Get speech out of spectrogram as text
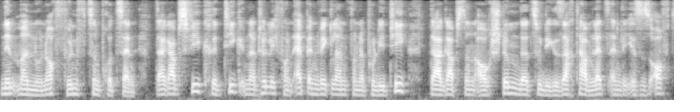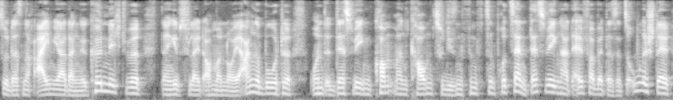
nimmt man nur noch 15 Prozent. Da gab es viel Kritik natürlich von App App-Entwicklern, von der Politik. Da gab es dann auch Stimmen dazu, die gesagt haben, letztendlich ist es oft so, dass nach einem Jahr dann gekündigt wird, dann gibt es vielleicht auch mal neue Angebote und deswegen kommt man kaum zu diesen 15%. Deswegen hat Alphabet das jetzt umgestellt.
